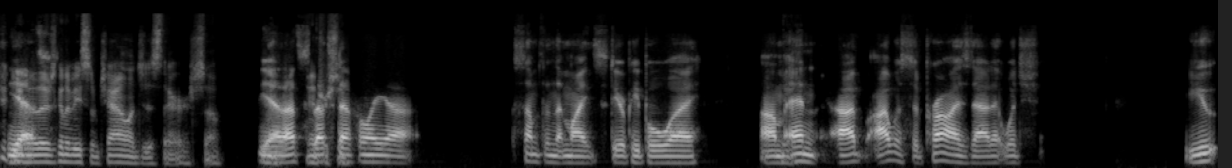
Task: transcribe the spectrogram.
you yes. know there's going to be some challenges there so yeah that's that's definitely uh, something that might steer people away um, yeah. and i i was surprised at it which you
